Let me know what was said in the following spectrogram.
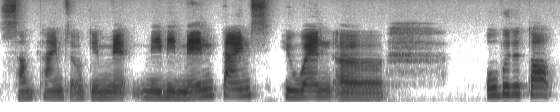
sometimes okay may, maybe many times he went uh over the top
